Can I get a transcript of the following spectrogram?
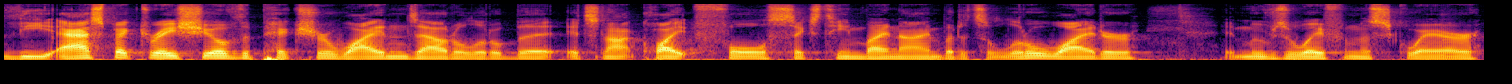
the aspect ratio of the picture widens out a little bit. It's not quite full 16 by 9, but it's a little wider. It moves away from the square.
